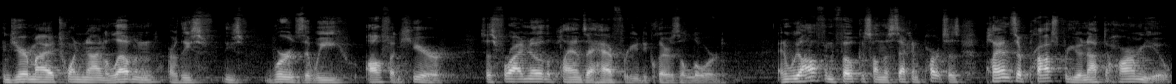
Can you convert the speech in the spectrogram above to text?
In Jeremiah 29:11 are these these words that we often hear. It says, "For I know the plans I have for you," declares the Lord. And we often focus on the second part. It says, "Plans to prosper you and not to harm you."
